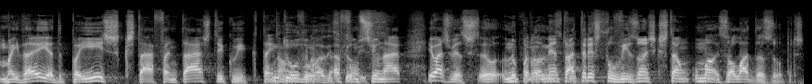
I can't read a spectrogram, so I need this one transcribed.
uma ideia de país que está fantástico e que tem não, tudo a, a funcionar. Eu, eu, às vezes, no Parlamento, há três televisões que estão umas ao lado das outras.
